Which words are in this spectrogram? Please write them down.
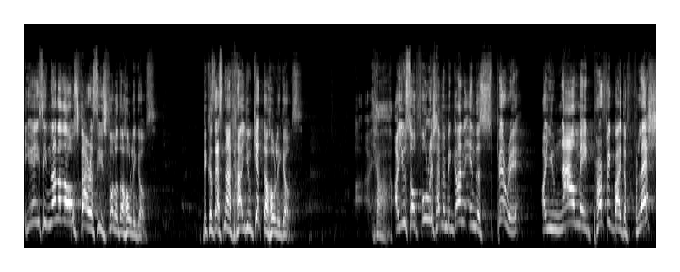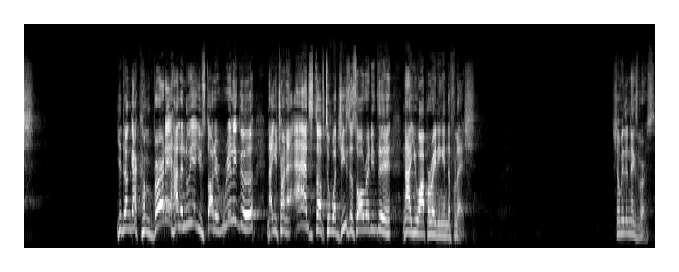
You ain't seen none of those Pharisees full of the Holy Ghost because that's not how you get the Holy Ghost. Uh, are you so foolish, having begun in the spirit? Are you now made perfect by the flesh? You done got converted, hallelujah. You started really good. Now you're trying to add stuff to what Jesus already did. Now you operating in the flesh. Show me the next verse.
